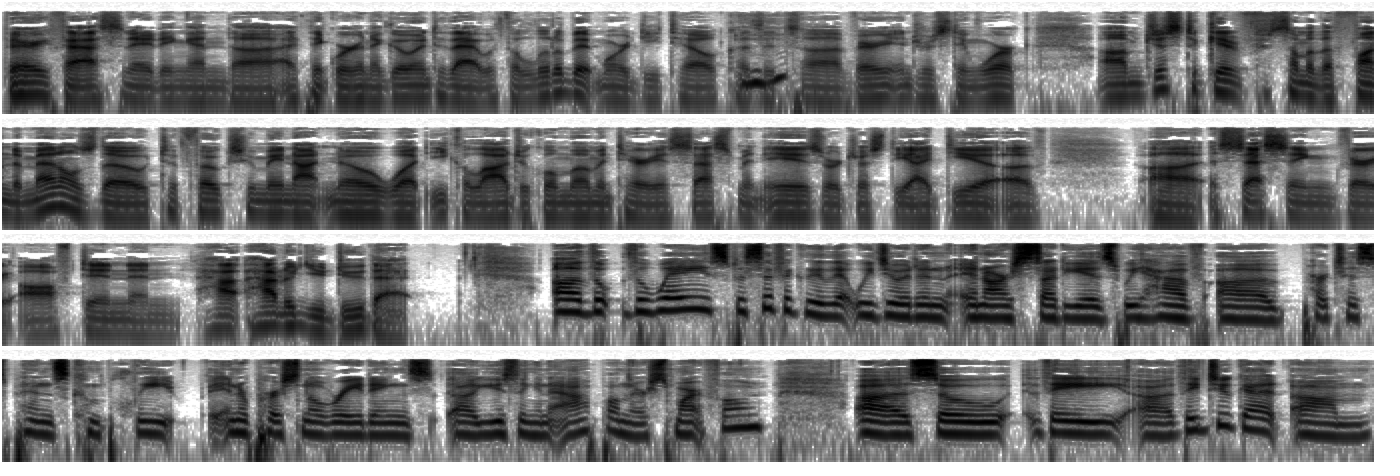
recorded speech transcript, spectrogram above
Very fascinating, and uh, I think we're going to go into that with a little bit more detail because mm-hmm. it's uh, very interesting work. Um, just to give some of the fundamentals, though, to folks who may not know what ecological momentary assessment is, or just the idea of uh, assessing very often, and how how do you do that? Uh, the, the way specifically that we do it in, in our study is we have uh, participants complete interpersonal ratings uh, using an app on their smartphone. Uh, so they uh, they do get um,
